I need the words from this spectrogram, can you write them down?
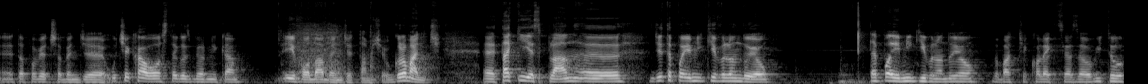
e, to powietrze będzie uciekało z tego zbiornika i woda będzie tam się gromadzić. Taki jest plan. Gdzie te pojemniki wylądują? Te pojemniki wylądują, zobaczcie, kolekcja zeowitu.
